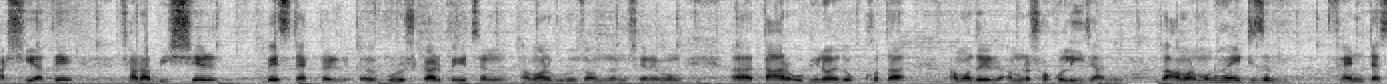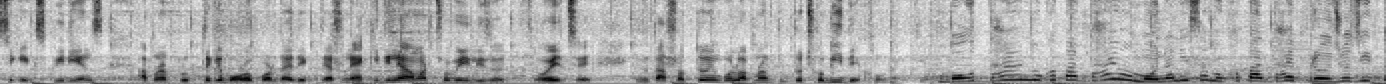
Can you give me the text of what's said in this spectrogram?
রাশিয়াতে সারা বিশ্বের বেস্ট অ্যাক্টর পুরস্কার পেয়েছেন আমার গুরু চন্দন সেন এবং তার অভিনয় দক্ষতা আমাদের, আমরা সকলেই জানি। তো আমার মনে হয় it is a fantastic experience আপনারা প্রত্যেকে বড় পর্দায় দেখতে আসুন। একই দিনে আমার ছবি রিলিজ হয়েছে কিন্তু তা সত্ত্বেও আমি বলব, আপনারা দুটো ছবিই দেখুন আর কি। বৌদ্ধায়ন মুখোপাধ্যায় ও মোনালিসা মুখোপাধ্যায় প্রযোজিত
